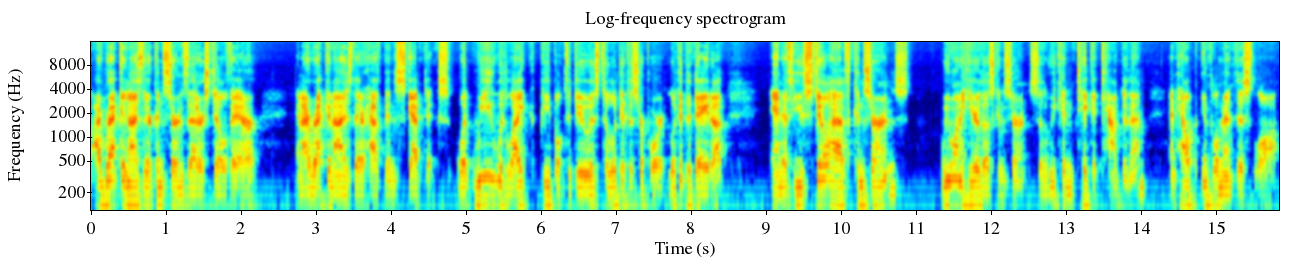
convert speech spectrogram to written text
I recognize there are concerns that are still there, and I recognize there have been skeptics. What we would like people to do is to look at this report, look at the data, And if you still have concerns, we want to hear those concerns so that we can take account of them and help implement this law.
